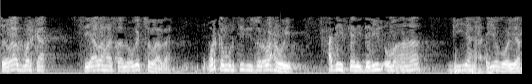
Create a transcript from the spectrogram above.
jawaab marka siyaabahaasaa looga jawaabaa. Warka murtidiisuna waxa weeye xadiidkani daliil uma aha biyaha iyagoo yar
